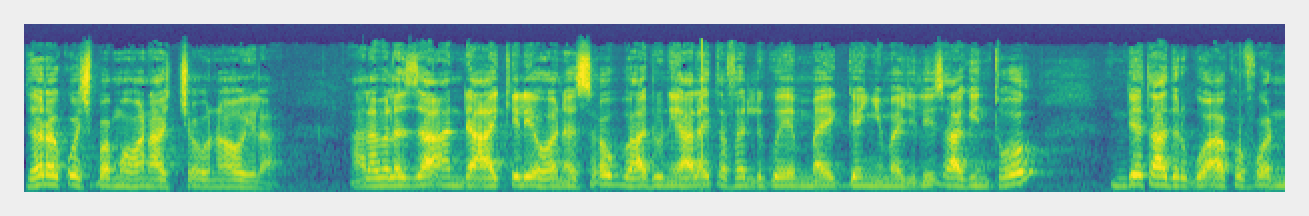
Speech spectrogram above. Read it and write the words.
ደረቆች በመሆናቸው ነው ይላል። አለበለዛ አንድ አቂል የሆነ ሰው በዱንያ ላይ ተፈልጎ የማይገኝ መጅሊስ አግኝቶ እንዴት አድርጎ አኩርፎና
